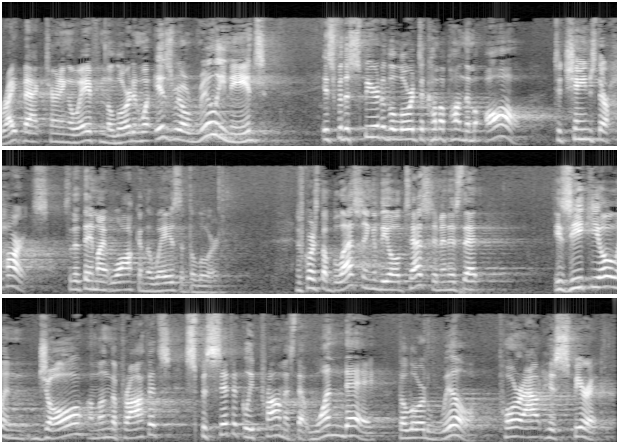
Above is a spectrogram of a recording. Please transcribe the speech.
right back turning away from the Lord. And what Israel really needs is for the Spirit of the Lord to come upon them all to change their hearts so that they might walk in the ways of the Lord. And of course, the blessing of the Old Testament is that Ezekiel and Joel, among the prophets, specifically promised that one day the Lord will pour out his Spirit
